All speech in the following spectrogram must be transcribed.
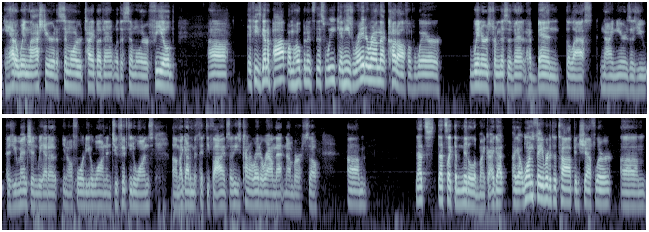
he had a win last year at a similar type event with a similar field. Uh, if he's going to pop, I'm hoping it's this week, and he's right around that cutoff of where winners from this event have been the last nine years. As you as you mentioned, we had a you know 40 to one and two fifty to ones. Um, I got him at 55, so he's kind of right around that number. So um, that's that's like the middle of my car. I got I got one favorite at the top in Scheffler. Um,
